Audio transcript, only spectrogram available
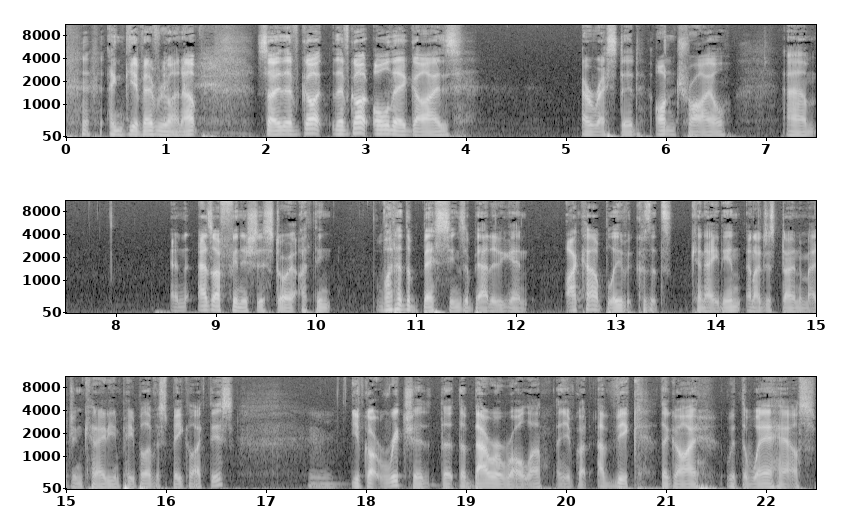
and give everyone up. So they've got they've got all their guys arrested on trial, um, and as I finish this story, I think one of the best things about it again, I can't believe it because it's Canadian, and I just don't imagine Canadian people ever speak like this. You've got Richard, the, the barrel roller, and you've got Avik, the guy with the warehouse.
